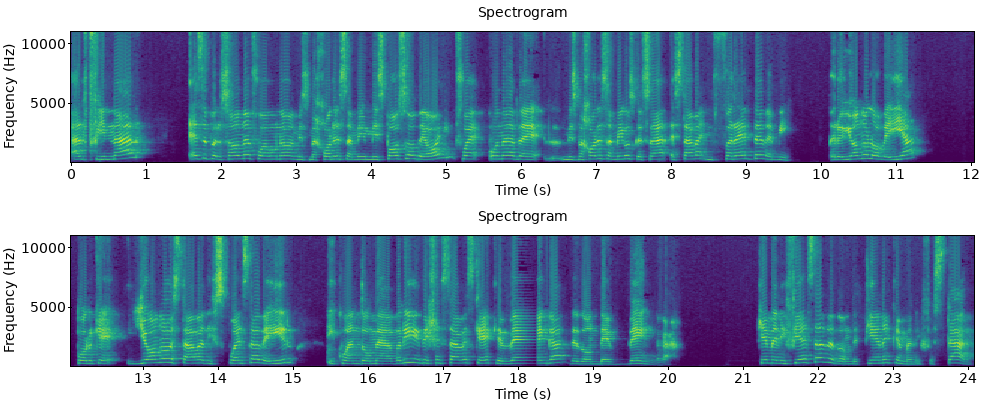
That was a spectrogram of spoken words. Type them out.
al final, esa persona fue uno de mis mejores amigos, mi esposo de hoy fue uno de mis mejores amigos que estaba enfrente de mí, pero yo no lo veía porque yo no estaba dispuesta de ir y cuando me abrí dije, ¿sabes qué? Que venga de donde venga, que manifiesta de donde tiene que manifestar,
